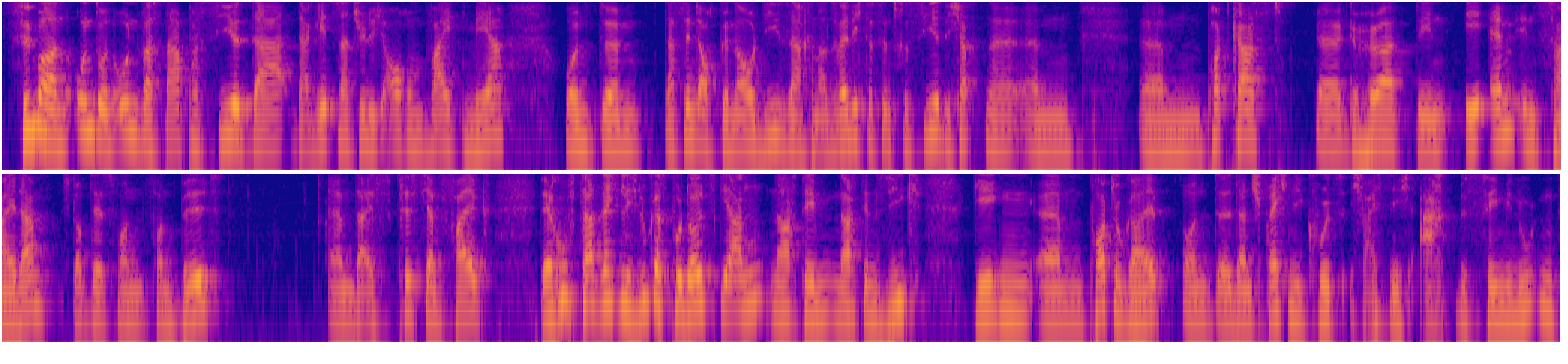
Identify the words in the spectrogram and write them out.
Zimmern und und und, was da passiert, da, da geht es natürlich auch um weit mehr. Und ähm, das sind auch genau die Sachen. Also, wenn dich das interessiert, ich habe eine ähm, ähm, Podcast äh, gehört, den EM Insider. Ich glaube, der ist von, von Bild. Ähm, da ist Christian Falk, der ruft tatsächlich Lukas Podolski an nach dem, nach dem Sieg gegen ähm, Portugal. Und äh, dann sprechen die kurz, ich weiß nicht, acht bis zehn Minuten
